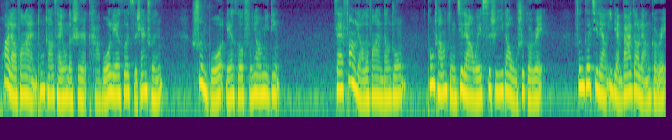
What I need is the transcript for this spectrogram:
化疗方案通常采用的是卡铂联合紫杉醇、顺铂联合氟尿嘧啶。在放疗的方案当中，通常总剂量为四十一到五十格瑞，分割剂量一点八到两格瑞。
